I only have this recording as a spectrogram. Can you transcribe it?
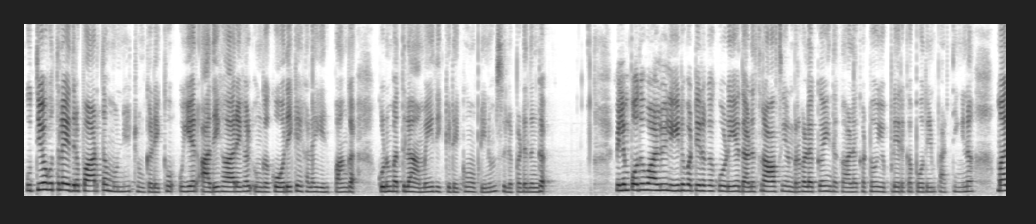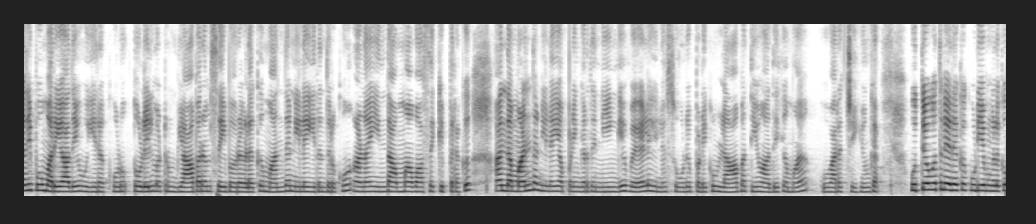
உத்தியோகத்தில் எதிர்பார்த்த முன்னேற்றம் கிடைக்கும். உயர் அதிகாரிகள் உங்கள் கோரிக்கைகளை இருப்பாங்க குடும்பத்தில் அமைதி கிடைக்கும் அப்படின்னும் சொல்லப்படுதுங்க. மேலும் பொது வாழ்வில் ஈடுபட்டிருக்கக்கூடிய தனுசு ராசி என்பர்களுக்கு இந்த காலகட்டம் எப்படி இருக்க போகுதுன்னு பார்த்தீங்கன்னா மதிப்பு மரியாதையும் உயரக்கூடும். தொழில் மற்றும் வியாபாரம் செய்பவர்களுக்கு மந்த நிலை இருந்திருக்கும். ஆனால் இந்த அமாவாசைக்கு பிறகு அந்த மந்த நிலை அப்படிங்கிறது நீங்கி வேலையில் சூடு பிடிக்கும் லாபத்தையும் அதிகமாக வர செய்யுங்க உத்தியோகத்தில் இருக்கக்கூடியவங்களுக்கு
